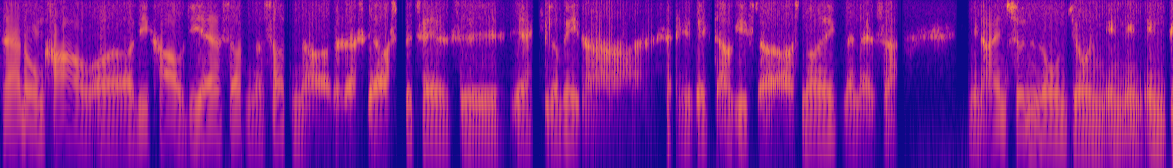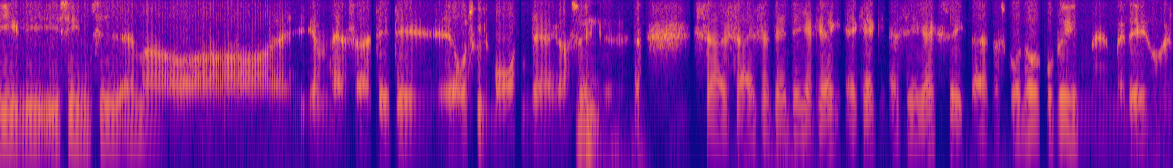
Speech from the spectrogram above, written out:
der er nogle krav, og, og de krav, de er sådan og sådan, og der skal også betales øh, ja, kilometer vægtafgifter og sådan noget, ikke? Men altså, min egen søn lånte jo en, en, en, en bil i, i sin tid af mig, og, og jamen altså, det, det, undskyld Morten der, ikke også? Mm. Så, så altså, det, det, jeg, kan ikke, jeg, kan ikke, altså, jeg kan ikke se, at der skulle noget problem med, med det. Vel?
